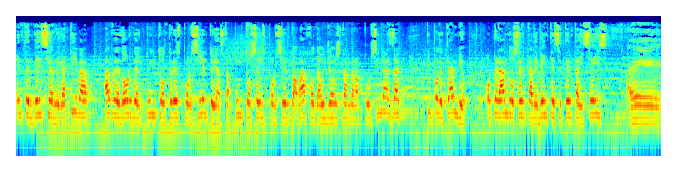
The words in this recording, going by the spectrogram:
en tendencia negativa, alrededor del 0.3% y hasta 0.6% abajo Dow Jones, Standard Poor's y Nasdaq, tipo de cambio operando cerca de 20.76 eh,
